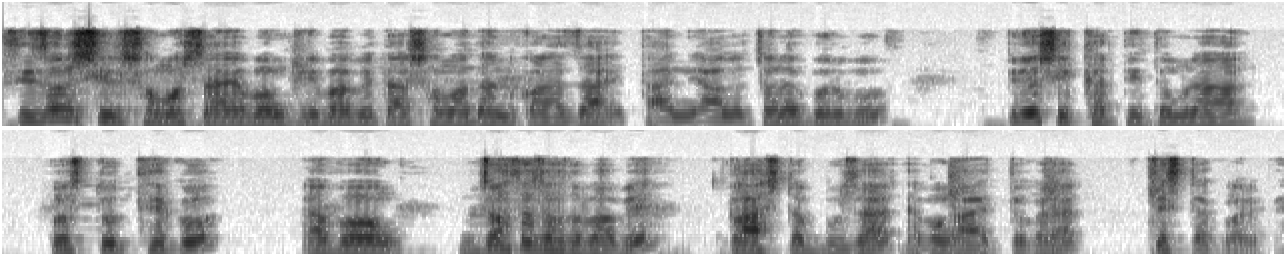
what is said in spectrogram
সৃজনশীল সমস্যা এবং কীভাবে তার সমাধান করা যায় তা নিয়ে আলোচনা করব। প্রিয় শিক্ষার্থী, তোমরা প্রস্তুত থেকো এবং যথাযথভাবে ক্লাসটা বোঝার এবং আয়ত্ত করার চেষ্টা করবে।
